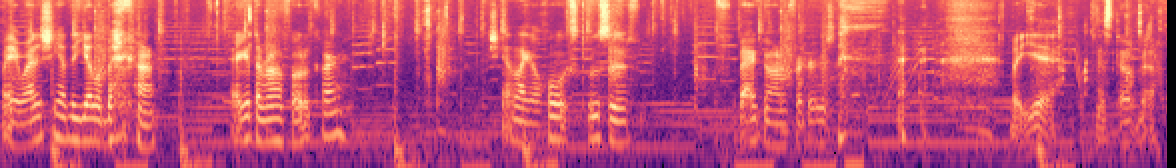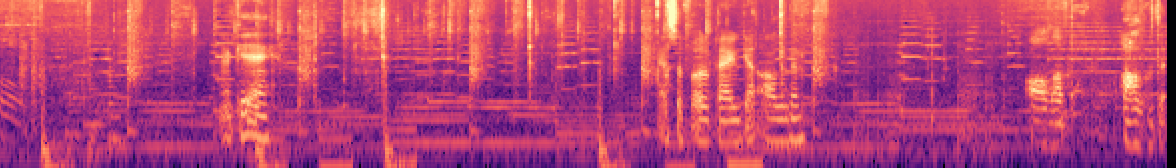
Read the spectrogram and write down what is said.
Wait, why does she have the yellow background? Did I get the wrong photo card? She got like a whole exclusive background for hers. but yeah, that's dope though. Okay. That's the photo pack. We got all of them. All of them. All of them.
